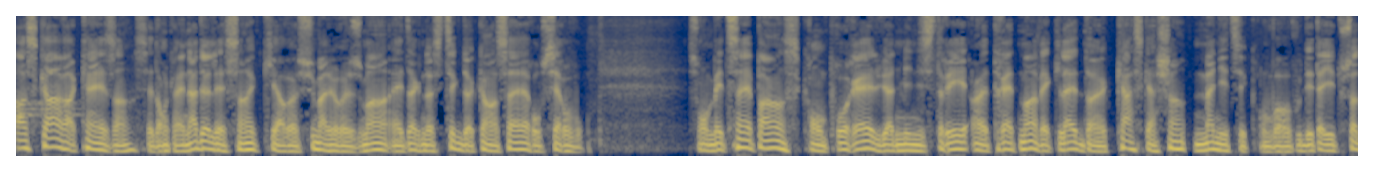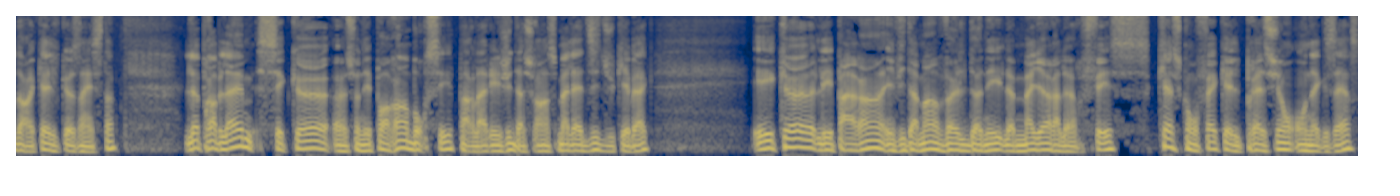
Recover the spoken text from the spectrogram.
Oscar a 15 ans. C'est donc un adolescent qui a reçu malheureusement un diagnostic de cancer au cerveau. Son médecin pense qu'on pourrait lui administrer un traitement avec l'aide d'un casque à champ magnétique. On va vous détailler tout ça dans quelques instants. Le problème, c'est que euh, ce n'est pas remboursé par la Régie d'assurance maladie du Québec et que les parents, évidemment, veulent donner le meilleur à leur fils. Qu'est-ce qu'on fait? Quelle pression on exerce?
